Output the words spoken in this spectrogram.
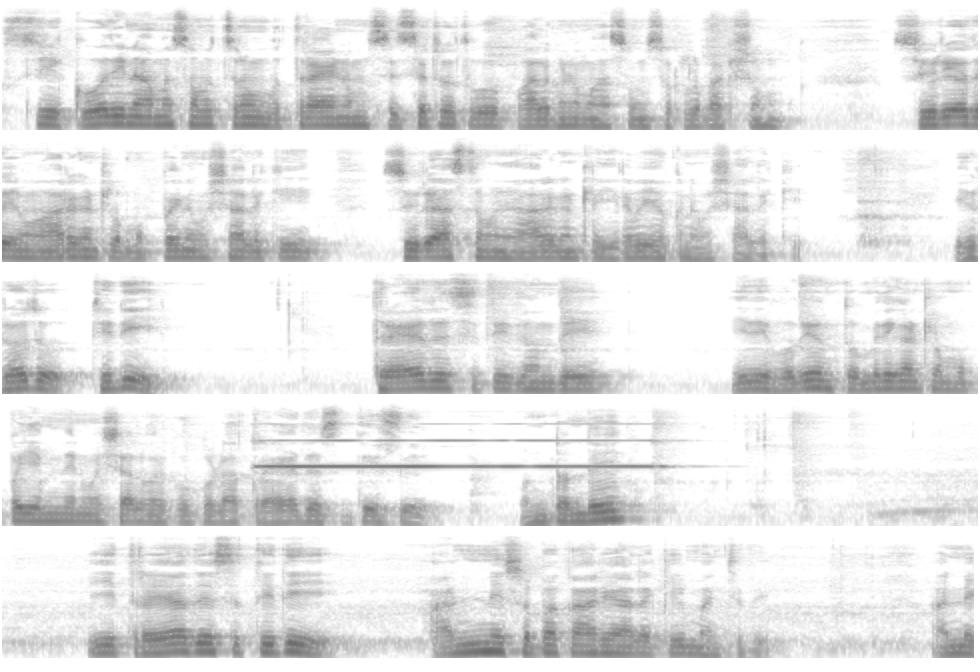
శ్రీ కోదినామ సంవత్సరం ఉత్తరాయణం శిశిర ఋతువు పాల్గొన మాసం శుక్లపక్షం సూర్యోదయం ఆరు గంటల ముప్పై నిమిషాలకి సూర్యాస్తమయం ఆరు గంటల ఇరవై ఒక నిమిషాలకి. ఈరోజు తిది త్రయోదశి తిథి ఉంది. ఇది ఉదయం తొమ్మిది గంటల ముప్పై ఎనిమిది నిమిషాల వరకు కూడా త్రయోదశి తిథి ఉంటుంది. ఈ త్రయోదశి తిథి అన్ని శుభకార్యాలకి మంచిది. అన్ని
